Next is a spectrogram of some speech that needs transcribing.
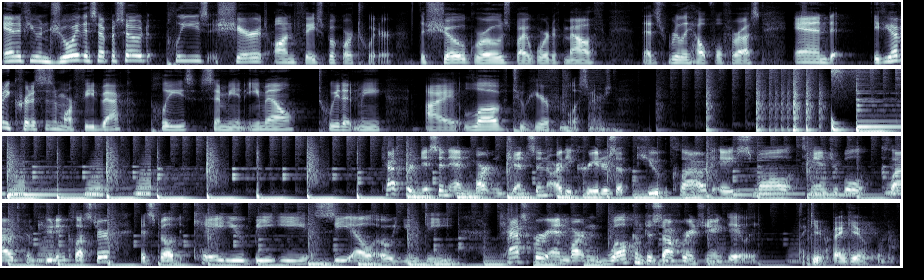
And if you enjoy this episode, please share it on Facebook or Twitter. The show grows by word of mouth. That's really helpful for us. And if you have any criticism or feedback, please send me an email, tweet at me. I love to hear from listeners. Casper Nissen and Martin Jensen are the creators of KubeCloud, a small, tangible cloud computing cluster. It's spelled K U B E C L O U D. Casper and Martin, welcome to Software Engineering Daily. Thank you. Thank you.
